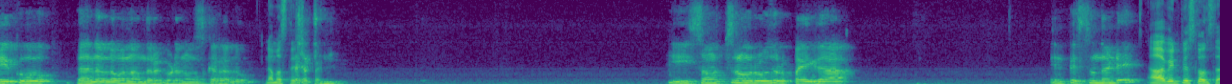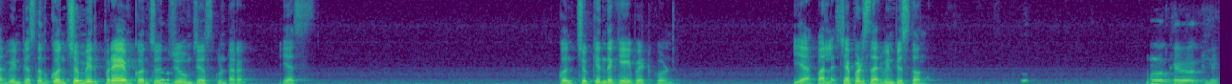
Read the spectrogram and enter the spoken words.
మీకు ప్యానెల్లో ఉన్న అందరికి కూడా నమస్కారాలు. నమస్తే చెప్పండి. ఈ సంవత్సరం రోజుల పైగా వినిపిస్తుందండి? ఆ, వినిపిస్తుంది సార్ వినిపిస్తుంది. కొంచెం మీరు ప్రేమ్ కొంచెం జూమ్ చేసుకుంటారా? ఎస్ కొంచెం కిందకి పెట్టుకోండి. యా పర్లేదు. చెప్పండి సార్ వినిపిస్తుంది. Okay okay.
